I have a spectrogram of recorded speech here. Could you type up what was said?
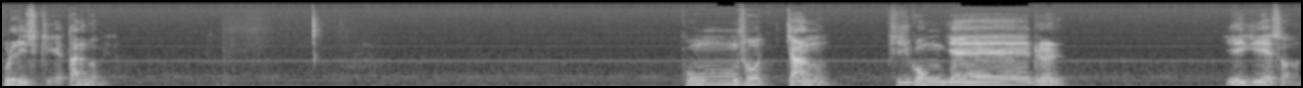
분리시키겠다는 겁니다. 공소장 비공개를 얘기해서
